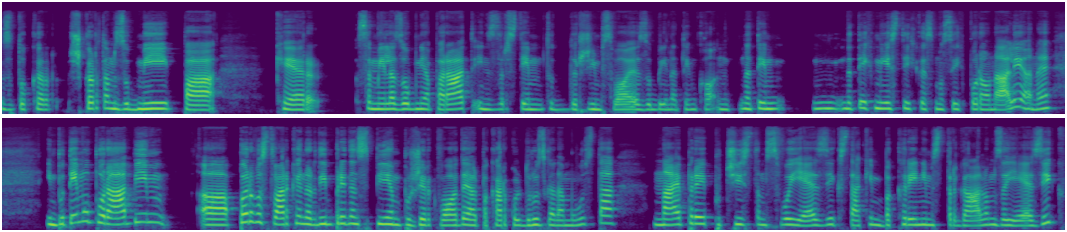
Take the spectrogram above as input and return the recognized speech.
zato ker škrtam zobmi, pa ker sem imela zobni aparat in z tem tudi držim svoje zobe na, tem, na, tem, na teh mestih, ki smo se jih poravnali. In potem uporabim Uh, prvo stvar, ki jo naredim, preden spijem požirk vode ali karkoli drugega na usta, najprej počistim svoj jezik s takim bakrenim strgalom za jezik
